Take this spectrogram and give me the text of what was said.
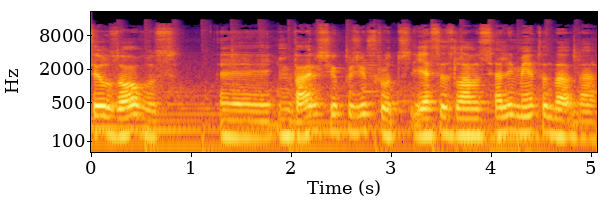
seus ovos é, em vários tipos de frutos e essas larvas se alimentam da, da,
